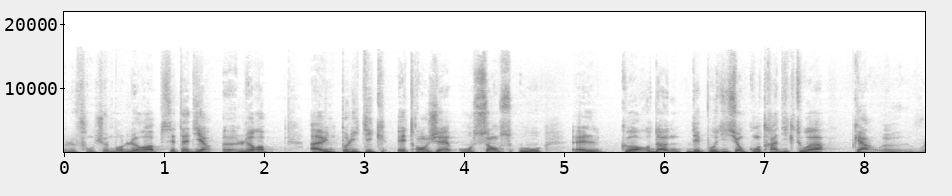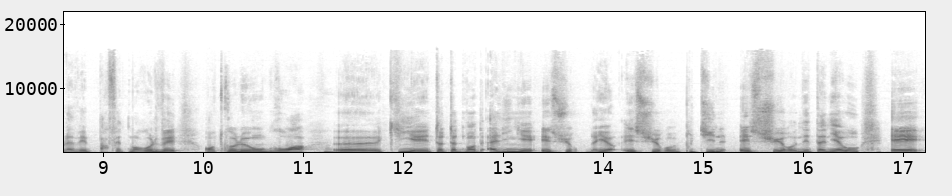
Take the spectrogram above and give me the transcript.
le fonctionnement de l'Europe, c'est-à-dire euh, l'Europe a une politique étrangère au sens où elle coordonne des positions contradictoires car euh, vous l'avez parfaitement relevé, entre le Hongrois euh, qui est totalement aligné et sur d'ailleurs et sur Poutine et sur Netanyahou et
